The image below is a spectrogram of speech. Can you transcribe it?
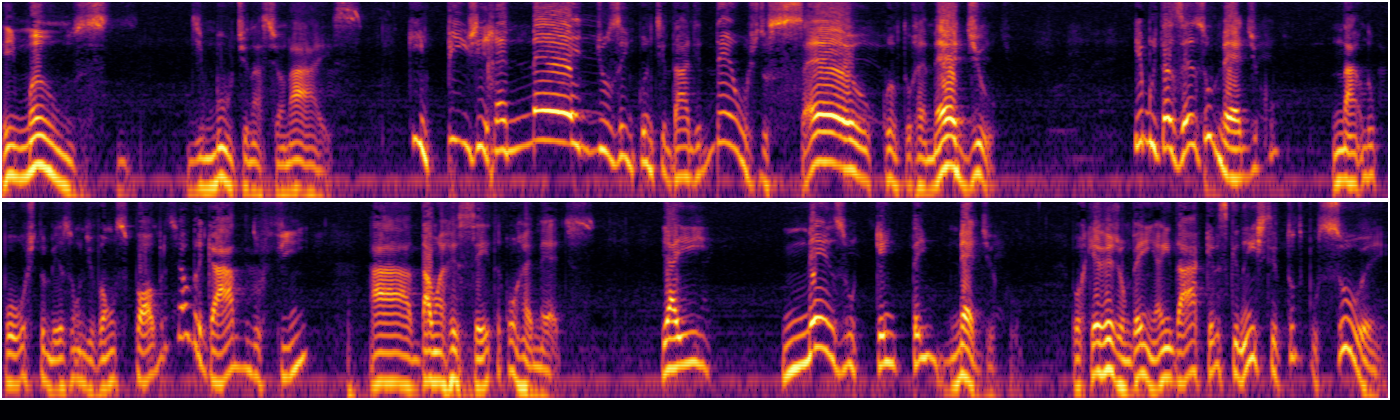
em mãos de multinacionais que impingem remédios em quantidade. Deus do céu, quanto remédio! E muitas vezes o médico na, no posto mesmo onde vão os pobres, é obrigado, no fim, a dar uma receita com remédios. E aí, mesmo quem tem médico, porque vejam bem, ainda há aqueles que nem instituto possuem,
